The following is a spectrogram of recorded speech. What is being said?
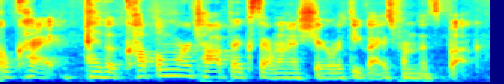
Okay, I have a couple more topics I want to share with you guys from this book.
